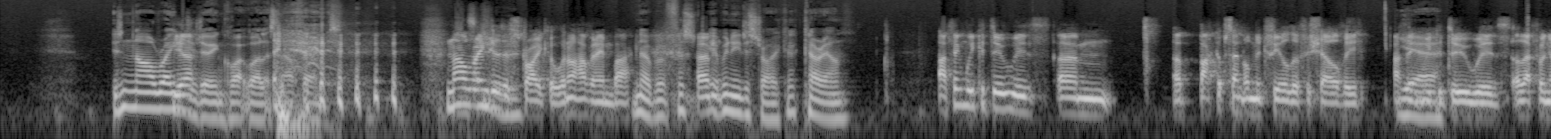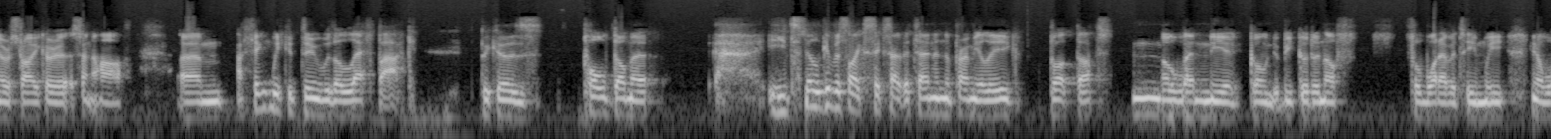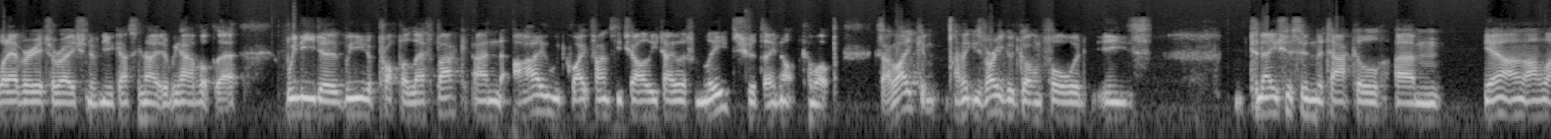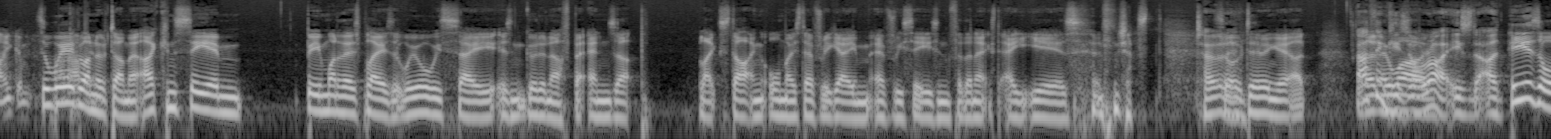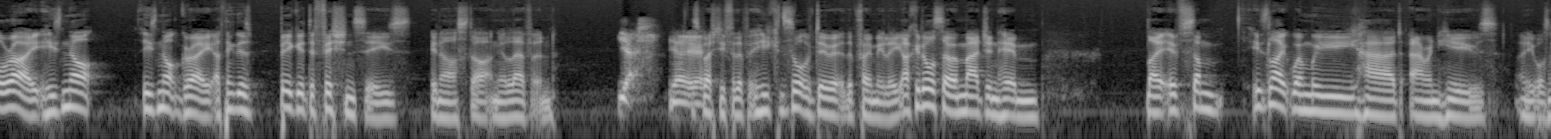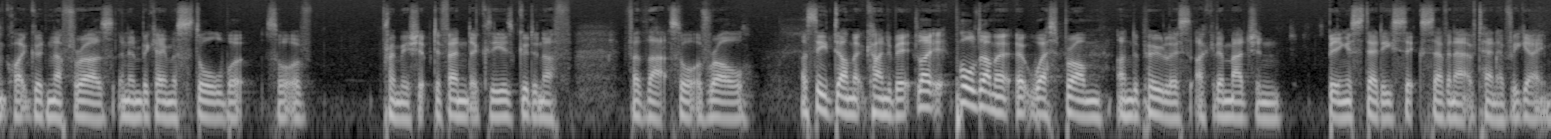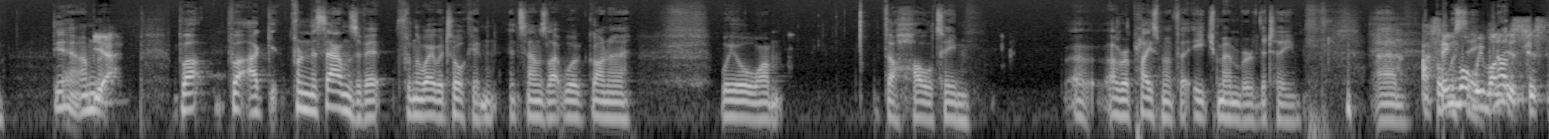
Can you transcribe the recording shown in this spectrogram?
Isn't Niall Ranger Yeah. doing quite well at Southend? Now Ranger's a striker. We're not having him back. no, but for, Um, yeah, we need a striker. Carry on. I think we could do with um, a backup central midfielder for Shelvey. I think Yeah. we could do with a left winger, a striker, a centre half. Um, I think we could do with a left back because Paul Dummett, he'd still give us like six out of ten in the Premier League, but that's nowhere near going to be good enough for whatever team we, you know, whatever iteration of Newcastle United we have up there. We need a we need a proper left back, and I would quite fancy Charlie Taylor from Leeds should they not come up because I like him. I think he's very good going forward. He's tenacious in the tackle. Um, yeah, I, I like him. It's a weird one him. of Dummett. I can see him being one of those players that we always say isn't good enough, but ends up like starting almost every game every season for the next eight years and just Totally. sort of doing it. I, I, don't think know he's why. all right. He's I, He is all right. He's not. He's not great. I think there's bigger deficiencies in our starting eleven, Yes, yeah, yeah. especially for the. He can sort of do it at the Premier League. I could also imagine him, like if some. It's like when we had Aaron Hughes and he wasn't quite good enough for us, and then became a stalwart sort of Premiership defender because he is good enough for that sort of role. I see Dummett kind of bit like Paul Dummett at West Brom under Pulis. I could imagine being a steady six, seven out of ten every game. yeah, I'm not, yeah, But but I, from the sounds of it, from the way we're talking, it sounds like we're gonna. We all want the whole team, a, a replacement for each member of the team. Um, I think we'll what see. we want Not- is just.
